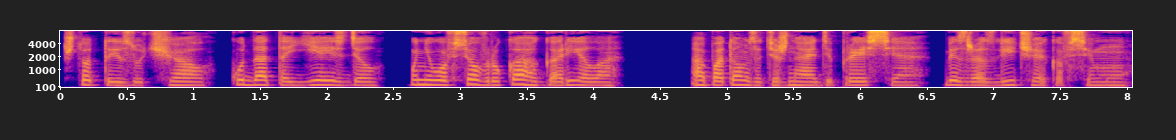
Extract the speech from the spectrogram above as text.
что-то изучал, куда-то ездил, у него все в руках горело. А потом затяжная депрессия, безразличие ко всему,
